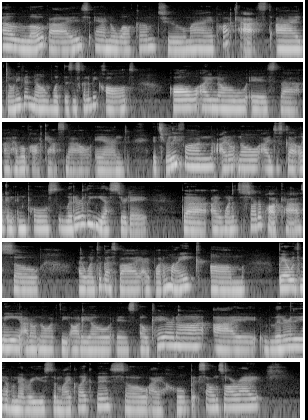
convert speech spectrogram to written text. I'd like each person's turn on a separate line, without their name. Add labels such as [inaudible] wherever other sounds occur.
Hello, guys, and welcome to my podcast. I don't even know what this is going to be called. All I know is that I have a podcast now, and it's really fun. I don't know, I just got like an impulse literally yesterday that I wanted to start a podcast. So I went to Best Buy, I bought a mic. Um, bear with me. I don't know if the audio is okay or not. I literally have never used a mic like this, so I hope it sounds all right.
